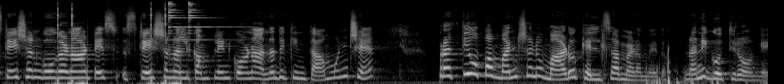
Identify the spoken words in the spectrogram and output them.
ಸ್ಟೇಷನ್ಗೆ ಹೋಗೋಣ ಟೆಸ್ ಸ್ಟೇಷನಲ್ಲಿ ಕಂಪ್ಲೇಂಟ್ ಕೊಡೋಣ ಅನ್ನೋದಕ್ಕಿಂತ ಮುಂಚೆ ಪ್ರತಿಯೊಬ್ಬ ಮನುಷ್ಯನು ಮಾಡೋ ಕೆಲಸ, ಮೇಡಮ್ ಇದು. ನನಗೆ ಗೊತ್ತಿರೋ ಹಂಗೆ.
